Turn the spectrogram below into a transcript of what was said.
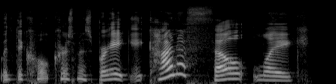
with the cold Christmas break, it kind of felt like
